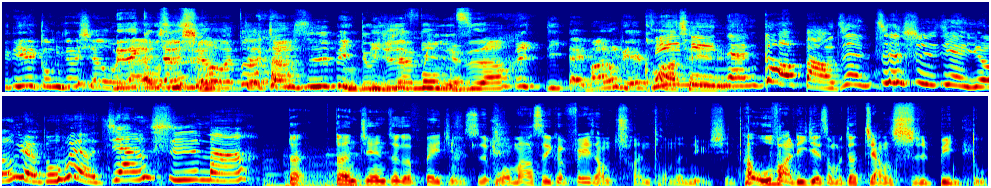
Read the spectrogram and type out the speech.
你在公车小，我你在公车小僵尸僵尸病毒，你就是疯子啊！你你逮巴都连跨车，你你能够保证这世界永远不会有僵尸吗？但但今天这个背景是我妈是一个非常传统的女性，她无法理解什么叫僵尸病毒。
